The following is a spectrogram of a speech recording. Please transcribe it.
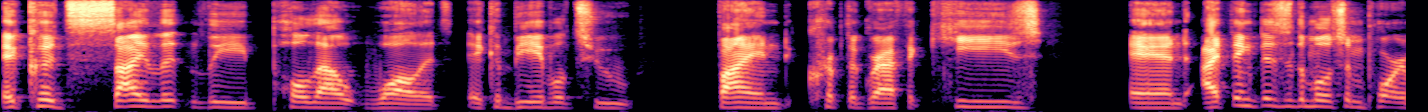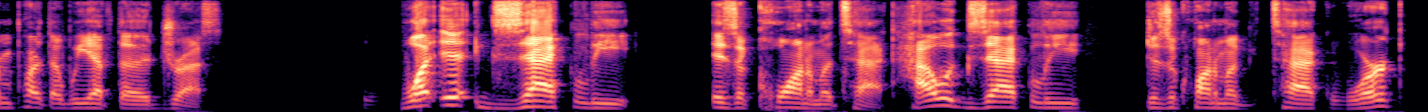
it could silently pull out wallets. It could be able to find cryptographic keys and i think this is the most important part that we have to address. What exactly is a quantum attack? How exactly does a quantum attack work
